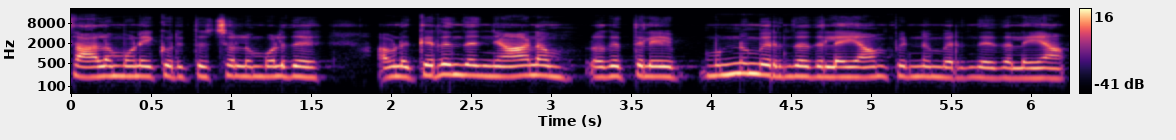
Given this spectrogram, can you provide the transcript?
சாலமோனை குறித்து சொல்லும் பொழுது அவனுக்கு இருந்த ஞானம் உலகத்திலே முன்னும் இருந்ததில்லையாம் பின்னும் இருந்ததில்லையாம்.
